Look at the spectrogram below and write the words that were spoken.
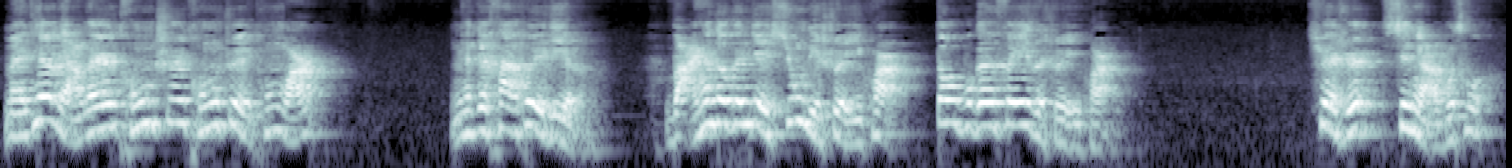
每天两个人同吃同睡同玩你看这汉惠帝了，晚上都跟这兄弟睡一块儿，都不跟妃子睡一块儿。确实心眼不错。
